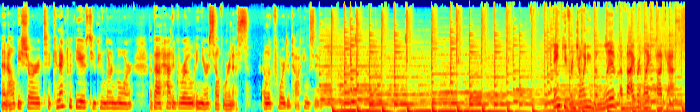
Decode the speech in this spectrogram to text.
and I'll be sure to connect with you so you can learn more about how to grow in your self awareness. I look forward to talking soon. Thank you for joining the Live a Vibrant Life podcast.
